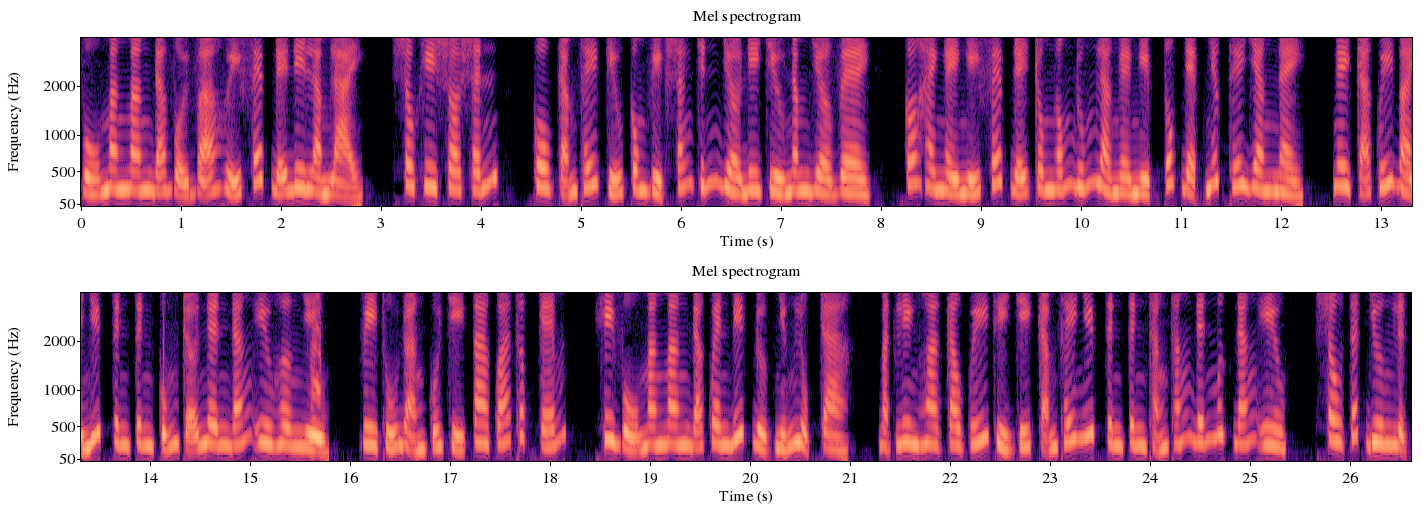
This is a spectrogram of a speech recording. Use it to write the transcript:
vụ mang mang đã vội vã hủy phép để đi làm lại, sau khi so sánh, cô cảm thấy kiểu công việc sáng 9 giờ đi chiều 5 giờ về, có hai ngày nghỉ phép để trông ngóng đúng là nghề nghiệp tốt đẹp nhất thế gian này, ngay cả quý bà nhiếp tinh tinh cũng trở nên đáng yêu hơn nhiều, vì thủ đoạn của chị ta quá thấp kém, khi vụ mang mang đã quen biết được những lục trà, bạch liên hoa cao quý thì chỉ cảm thấy nhiếp tinh tinh thẳng thắn đến mức đáng yêu, sau Tết Dương lịch,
